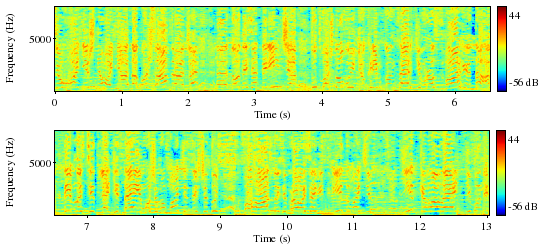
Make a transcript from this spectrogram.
сьогоднішнього дня, а також завтра. Адже е, до десятиріччя тут влаштовують, окрім концертів, розваги та активності для дітей. Можемо бачити, що тут багато зібралося відвідувачів. Дітки маленькі, вони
